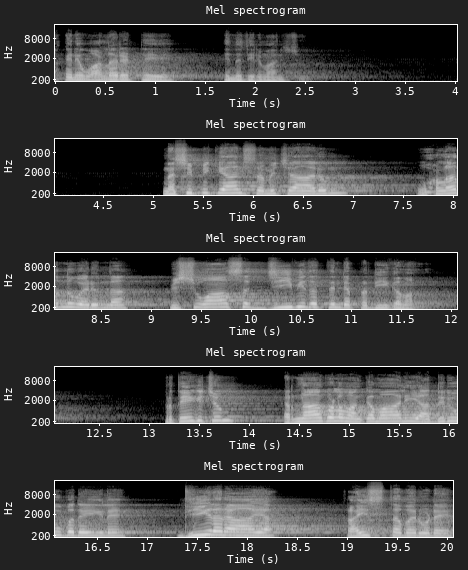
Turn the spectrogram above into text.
അങ്ങനെ വളരട്ടെ എന്ന് തീരുമാനിച്ചു. നശിപ്പിക്കാൻ ശ്രമിച്ചാലും വളർന്നു വരുന്ന വിശ്വാസ ജീവിതത്തിന്റെ പ്രതീകമാണ്. പ്രത്യേകിച്ചും എറണാകുളം അങ്കമാലി അതിരൂപതയിലെ ധീരരായ ക്രൈസ്തവരുടെ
